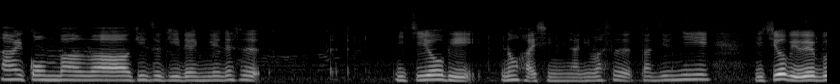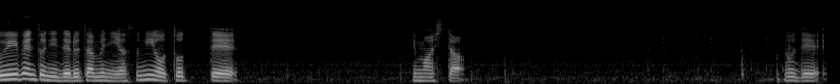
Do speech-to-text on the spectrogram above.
はい、こんばんは。木月蓮華です。日曜日の配信になります。単純に日曜日ウェブイベントに出るために休みを取っていました。ので、で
